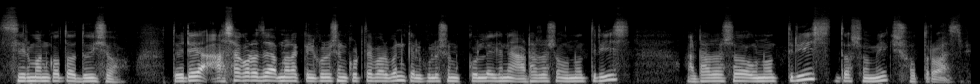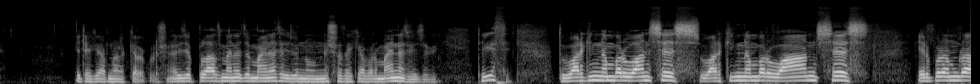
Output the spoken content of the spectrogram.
সির মান কত? দুইশো। তো এটাই আশা করা যায় আপনারা ক্যালকুলেশন করতে পারবেন। ক্যালকুলেশন করলে এখানে আঠারোশো উনত্রিশ আঠারোশো উনত্রিশ দশমিক সতেরো আসবে। এটাকে আপনার ক্যালকুলেশন এই যে প্লাস মাইনাস যে মাইনাস এই জন্য উনিশশো থেকে আবার মাইনাস হয়ে যাবে। ঠিক আছে? তো ওয়ার্কিং নাম্বার ওয়ান শেষ। ওয়ার্কিং নাম্বার ওয়ান শেষ। এরপর আমরা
